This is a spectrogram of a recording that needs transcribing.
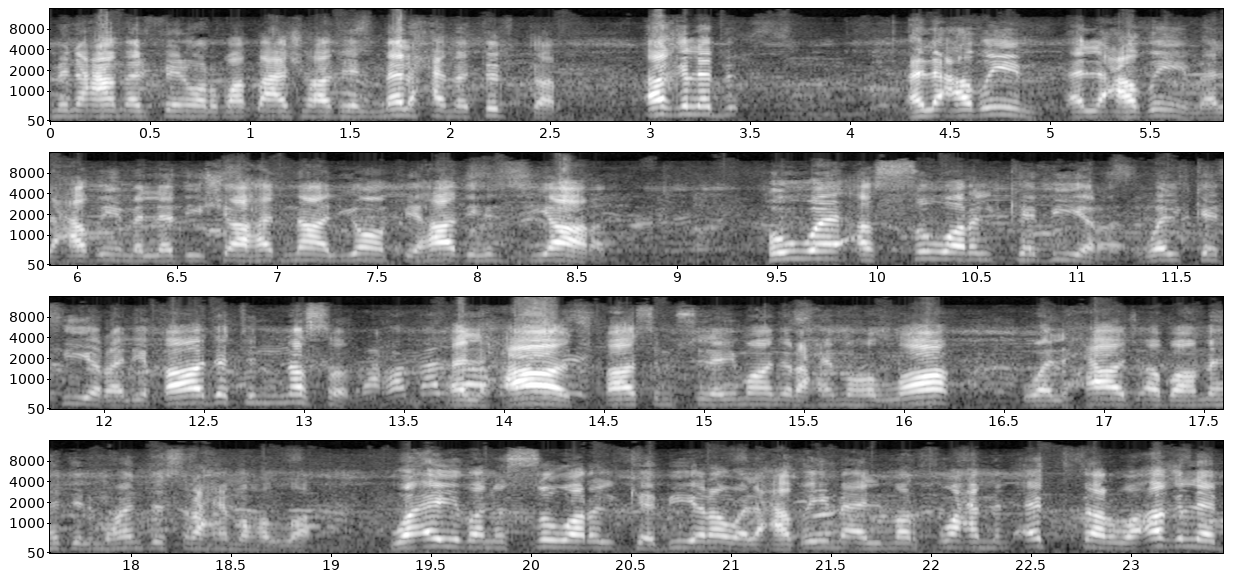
من عام 2014 هذه الملحمة تذكر أغلب العظيم العظيم العظيم الذي شاهدناه اليوم في هذه الزيارة هو الصور الكبيرة والكثيرة لقادة النصر الحاج قاسم سليماني رحمه الله والحاج أبا مهدي المهندس رحمه الله. وأيضا الصور الكبيرة والعظيمة المرفوعة من أكثر وأغلب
